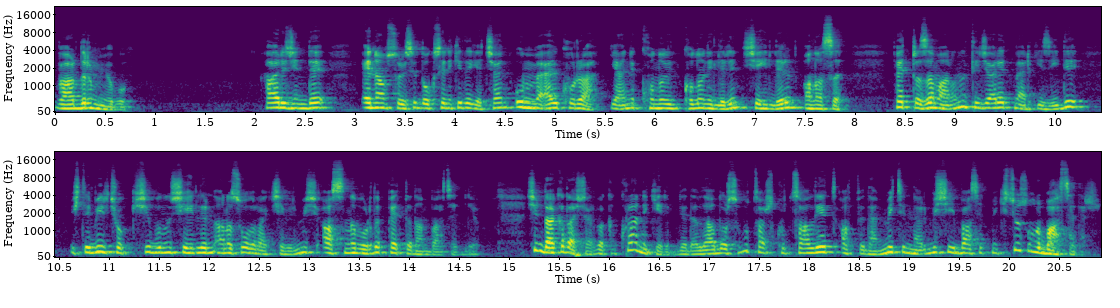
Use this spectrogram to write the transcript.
vardırmıyor bu. Haricinde Enam suresi 92'de geçen Umme el Kura yani kolonilerin, şehirlerin anası. Petra zamanının ticaret merkeziydi. İşte birçok kişi bunun şehirlerin anası olarak çevirmiş. Aslında burada Petra'dan bahsediliyor. Şimdi arkadaşlar bakın Kur'an-ı Kerim'de de daha doğrusu bu tarz kutsalliyet atfeden metinler bir şey bahsetmek istiyorsa onu bahseder.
